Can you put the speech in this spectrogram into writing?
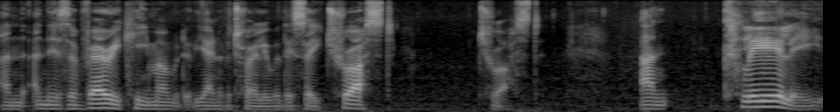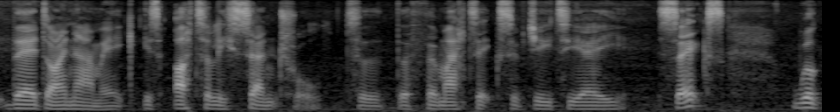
And, and there's a very key moment at the end of the trailer where they say, trust, trust. And clearly, their dynamic is utterly central to the thematics of GTA 6. We'll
